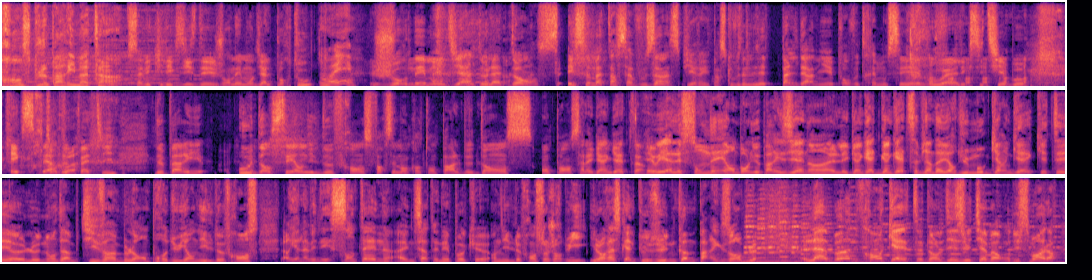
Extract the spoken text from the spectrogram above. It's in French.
France Bleu Paris Matin. Vous savez qu'il existe des journées mondiales pour tout Oui. Journée mondiale de la danse. Et ce matin, ça vous a inspiré parce que vous n'êtes pas le dernier pour vous trémousser. Vous, Alexis Thiebaud, expert de Paty de Paris. Où danser en Ile-de-France Forcément, quand on parle de danse, on pense à la guinguette. Et oui, elles sont nées en banlieue parisienne, hein, les guinguettes. Guinguette, ça vient d'ailleurs du mot guinguet, qui était euh, le nom d'un petit vin blanc produit en Ile-de-France. Alors, il y en avait des centaines à une certaine époque euh, en Ile-de-France. Aujourd'hui, il en reste quelques-unes, comme par exemple la bonne franquette dans le 18e arrondissement. Alors,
